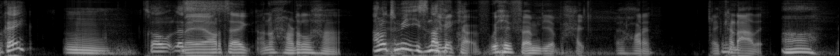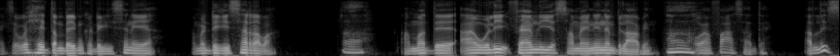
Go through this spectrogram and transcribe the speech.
okay? Mm. so let's may horta eeg anu waxaan odhan lahaa anu to me is nothing. Iminka wixii familiya baxay. Ee hore. Ee ka dhacday. Ah. Laakiin wixii dambe iminka dhegeysanaya? Ama dhegeysan raba? Ah. Ama dee aan weli familiya samayninan bilaabin. Ah. Way anfacaysaa de at least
